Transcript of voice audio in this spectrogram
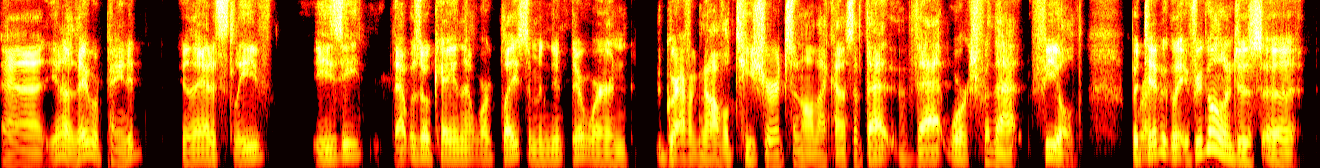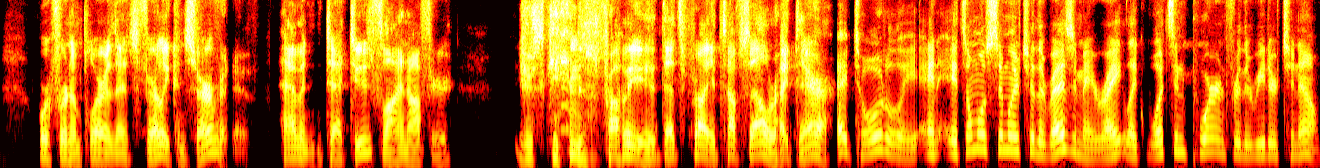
and you know, they were painted. You know, they had a sleeve, easy. That was okay in that workplace. I mean, they're wearing graphic novel T-shirts and all that kind of stuff. That that works for that field. But Right. typically, if you're going to uh, work for an employer that's fairly conservative, having tattoos flying off your your skin is probably that's probably a tough sell right there. Eh, totally. And it's almost similar to the resume, right? Like what's important for the reader to know?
